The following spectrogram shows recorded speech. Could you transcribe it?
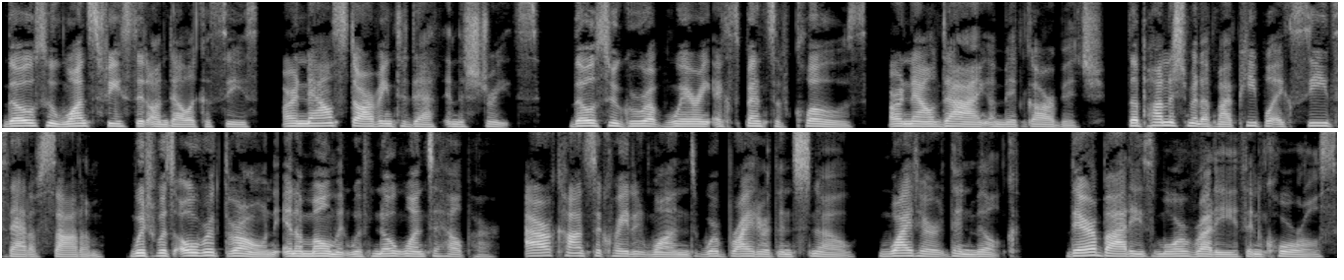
Those who once feasted on delicacies are now starving to death in the streets. Those who grew up wearing expensive clothes are now dying amid garbage. The punishment of my people exceeds that of Sodom, which was overthrown in a moment with no one to help her. Our consecrated ones were brighter than snow, whiter than milk, their bodies more ruddy than corals,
